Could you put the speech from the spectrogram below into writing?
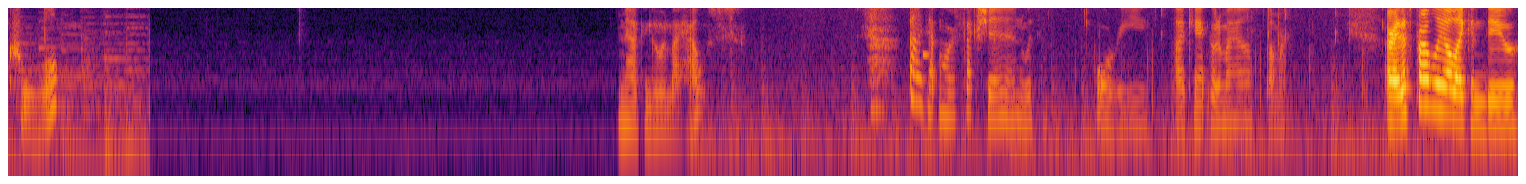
Cool. Now I can go in my house. I got more affection with Hori. I can't go to my house? Bummer. Alright, that's probably all I can do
